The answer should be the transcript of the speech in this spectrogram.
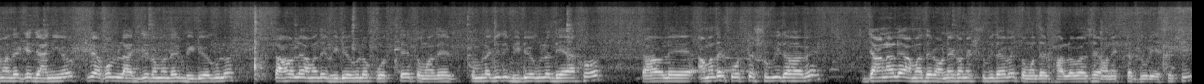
আমাদেরকে জানিও কীরকম লাগছে তোমাদের ভিডিওগুলো। তাহলে আমাদের ভিডিওগুলো করতে তোমাদের তোমরা যদি ভিডিওগুলো দেখো তাহলে আমাদের করতে সুবিধা হবে। জানালে আমাদের অনেক অনেক সুবিধা হবে। তোমাদের ভালোবাসায় অনেকটা দূর এসেছি।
